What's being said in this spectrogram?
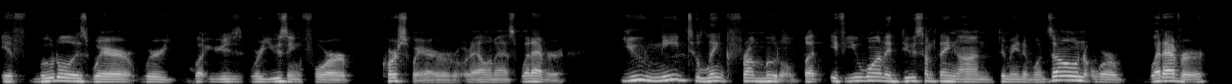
if Moodle is where we're what you're we're using for courseware or, or LMS, whatever, you need to link from Moodle. But if you want to do something on domain of one's own or whatever,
